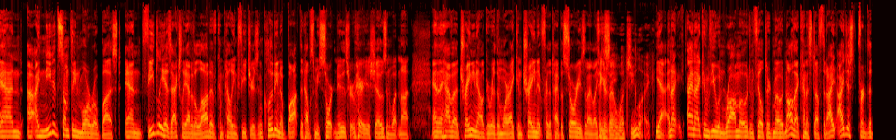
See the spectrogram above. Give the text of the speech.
And uh, I needed something more robust. And Feedly has actually added a lot of compelling features, including a bot that helps me sort news for various shows and whatnot. And they have a training algorithm where I can train it for the type of stories that I like Figures to see. out what you like. Yeah, and I and I can view in raw mode and filtered mode and all that kind of stuff that I I just for the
